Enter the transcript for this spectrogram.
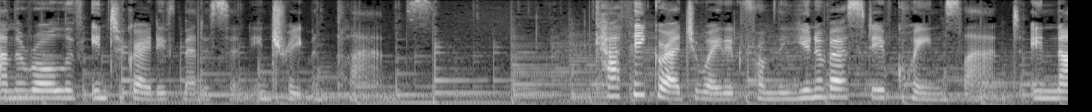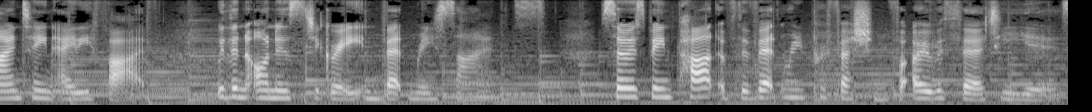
and the role of integrative medicine in treatment plans. Kathy graduated from the University of Queensland in 1985 with an honours degree in veterinary science so has been part of the veterinary profession for over 30 years.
